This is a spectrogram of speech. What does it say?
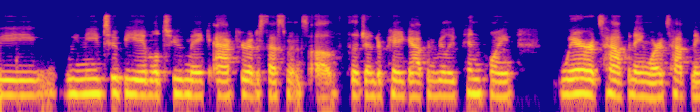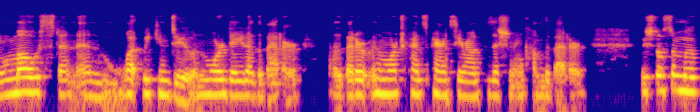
we we need to be able to make accurate assessments of the gender pay gap and really pinpoint where it's happening, where it's happening most, and, and what we can do. And the more data, the better. Uh, the better, the more transparency around physician income, the better. We should also move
